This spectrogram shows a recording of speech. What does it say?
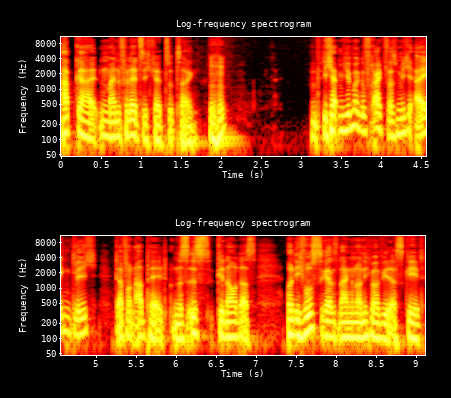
abgehalten, meine Verletzlichkeit zu zeigen. Mhm. Ich habe mich immer gefragt, was mich eigentlich davon abhält. Und das ist genau das. Und ich wusste ganz lange noch nicht mal, wie das geht.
